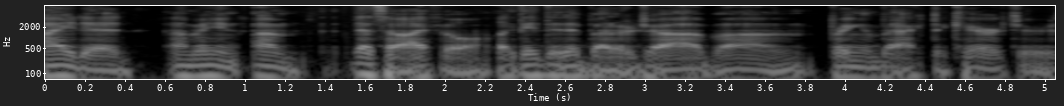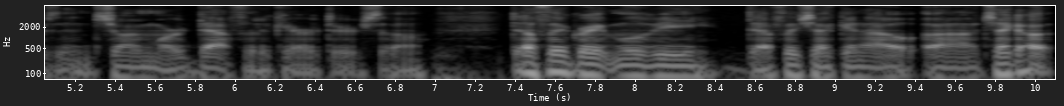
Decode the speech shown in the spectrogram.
I did. I mean, um, that's how I feel. Like they did a better job um, bringing back the characters and showing more depth of the characters. So definitely a great movie. Definitely checking out. Uh, check out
